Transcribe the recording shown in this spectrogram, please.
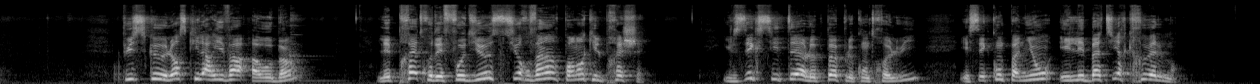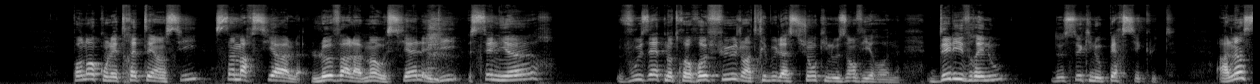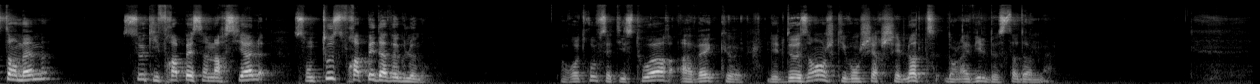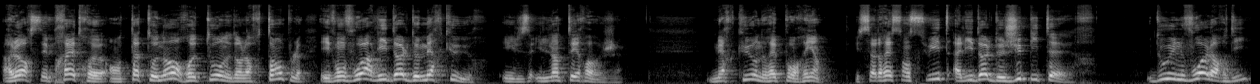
Puisque lorsqu'il arriva à Aubin, les prêtres des faux dieux survinrent pendant qu'il prêchait. Ils excitèrent le peuple contre lui et ses compagnons et les battirent cruellement. Pendant qu'on les traitait ainsi, Saint Martial leva la main au ciel et dit Seigneur, vous êtes notre refuge dans la tribulation qui nous environne. Délivrez-nous de ceux qui nous persécutent. À l'instant même, ceux qui frappaient Saint Martial sont tous frappés d'aveuglement. On retrouve cette histoire avec euh, les deux anges qui vont chercher Lot dans la ville de Sodome. Alors ces prêtres, en tâtonnant, retournent dans leur temple et vont voir l'idole de Mercure et il l'interroge. Mercure ne répond rien. Il s'adresse ensuite à l'idole de Jupiter, d'où une voix leur dit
